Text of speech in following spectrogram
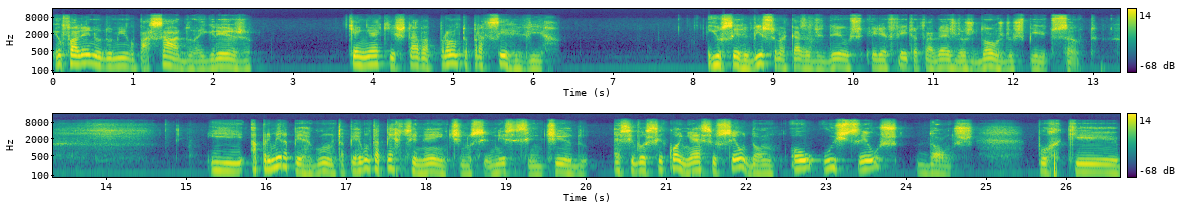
Eu falei no domingo passado na igreja quem é que estava pronto para servir. E o serviço na casa de Deus, ele é feito através dos dons do Espírito Santo. E a primeira pergunta, a pergunta pertinente no, nesse sentido, é se você conhece o seu dom ou os seus dons. Porque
